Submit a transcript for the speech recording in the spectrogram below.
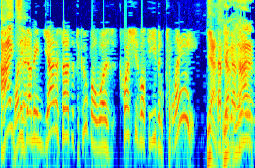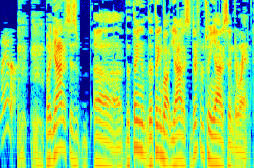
I Money, I mean, Giannis Antetokounmpo was questionable to even play yes. after Yeah, he got hurt in Giannis- Atlanta. but Giannis is uh, the thing. The thing about Giannis, the difference between Giannis and Durant.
